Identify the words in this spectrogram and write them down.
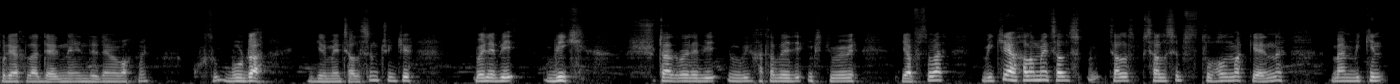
buraya kadar derine indirdiğime bakmayın. Burada girmeye çalışın. Çünkü böyle bir wick şu tarz böyle bir wick atabilecekmiş gibi bir yapısı var. Wick'i yakalamaya çalış, çalış, çalışıp stop olmak yerine ben Wick'in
